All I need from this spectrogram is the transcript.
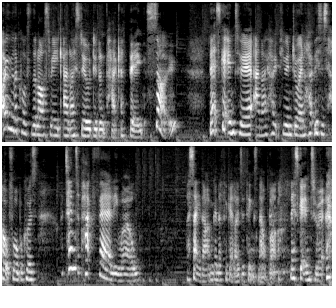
over the course of the last week and I still didn't pack a thing. So let's get into it and I hope you enjoy and I hope this is helpful because I tend to pack fairly well I say that, I'm gonna forget loads of things now, but let's get into it.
